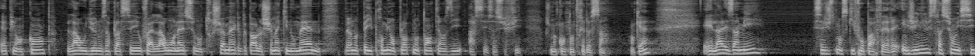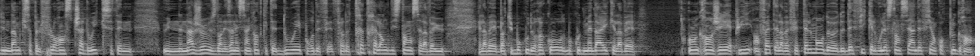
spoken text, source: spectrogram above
et puis on campe là où Dieu nous a placés, enfin là où on est sur notre chemin, quelque part le chemin qui nous mène vers notre pays promis, on plante nos tentes et on se dit, assez, ça suffit, je me contenterai de ça. ok? Et là, les amis, c'est justement ce qu'il ne faut pas faire. Et, j'ai une illustration ici d'une dame qui s'appelle Florence Chadwick. C'était une, nageuse dans les années 50 qui était douée pour faire de très très longues distances. Elle avait, eu, elle avait battu beaucoup de records, beaucoup de médailles qu'elle avait engrangé. Et puis, en fait, elle avait fait tellement de, défis qu'elle voulait se lancer un défi encore plus grand.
